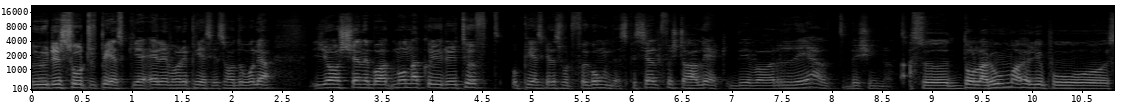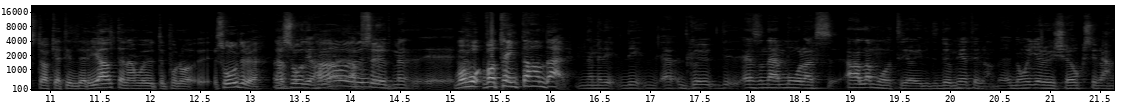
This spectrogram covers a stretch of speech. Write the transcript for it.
och gjorde det svårt för PSG, eller var det PSG som var dåliga? Jag känner bara att Monaco gjorde det tufft och PSG hade svårt att få igång det. Speciellt första halvlek. Det var rejält bekymrat. Alltså Donnarumma höll ju på att stöka till det rejält när han var ute på no Såg du det? Jag såg det, han, Ja, absolut. Men, eh, Vad, vad tänkte han där? Nej, men det, det, det, en sån där målvakts... Alla målvakter gör ju lite dumheter ibland. Neuer kör också ibland.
